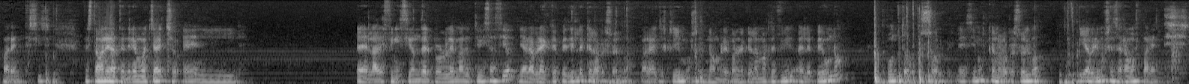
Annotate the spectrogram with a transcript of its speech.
paréntesis. De esta manera tendremos ya hecho el, eh, la definición del problema de optimización y ahora habrá que pedirle que lo resuelva. Para ello escribimos el nombre con el que lo hemos definido, lp1.solve. Le decimos que nos lo resuelva y abrimos y cerramos paréntesis.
